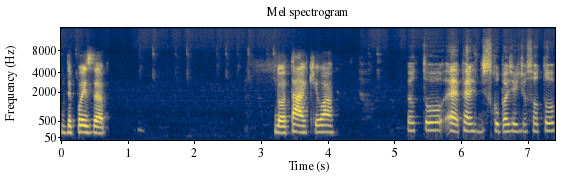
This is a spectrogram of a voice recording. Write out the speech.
Depois da... do ataque lá. Eu tô. É, peraí, desculpa, gente. Eu só tô.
